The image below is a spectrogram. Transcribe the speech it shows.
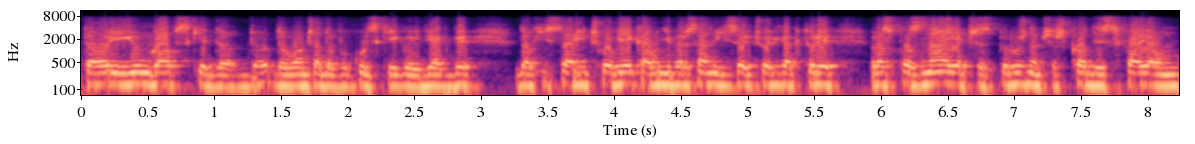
teorie jungowskie do, do, dołącza do Wokulskiego i jakby do historii człowieka, uniwersalnej historii człowieka, który rozpoznaje przez różne przeszkody swoją,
